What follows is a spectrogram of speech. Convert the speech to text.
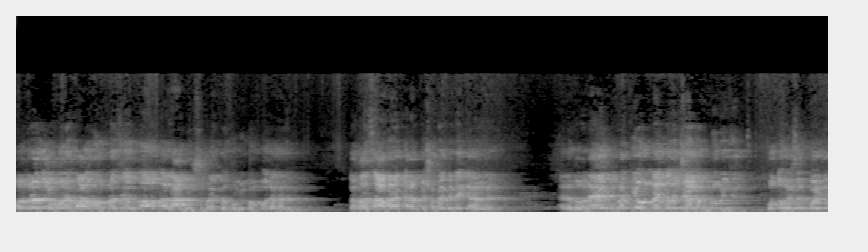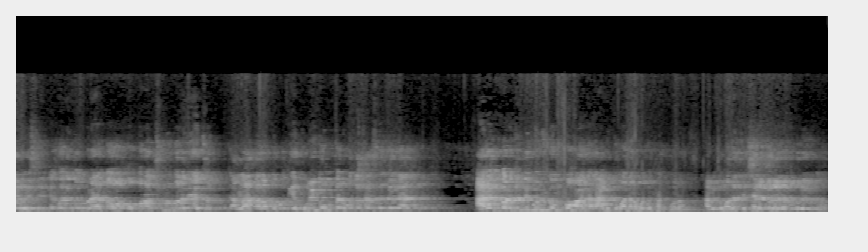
হযরত ওমর ফারুক রাদিয়াল্লাহু তাআলা আনহুর সময় একবার ভূমিকম্প দেখা দিল। তখন সাহাবায়ে কেরামকে সবাইকে ডেকে আনলেন। এরা বললেন, এই, তোমরা কি অন্যায় করেছ? এখন নবীজি কত হয়েছে, কয়দিন হয়েছে? এখনই তোমরা এত অপরাধ শুরু করে দিয়েছ আল্লাহ তাআলা পক্ষ থেকে ভূমিকম্পের মতো শাস্তি চলে আসলো। আরেকবার যদি ভূমিকম্প হয়, তাহলে আমি তোমাদের মধ্যে থাকব না। আমি তোমাদেরকে ছেড়ে চলে যাব দূরে কোথাও।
